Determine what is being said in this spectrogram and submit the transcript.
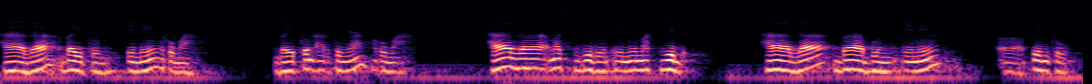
Hadza baitun ini rumah. Baitun artinya rumah. Hadza masjidun ini masjid. Hadza babun ini uh, pintu.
